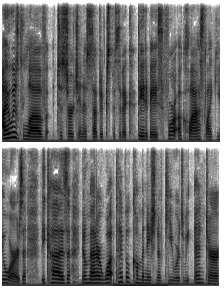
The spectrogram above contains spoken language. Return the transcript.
I always love to search in a subject specific database for a class like yours because no matter what type of combination of keywords we enter,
